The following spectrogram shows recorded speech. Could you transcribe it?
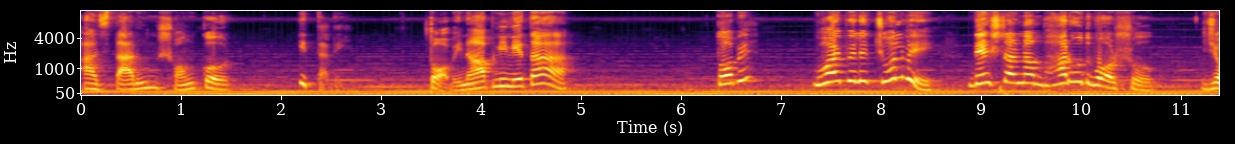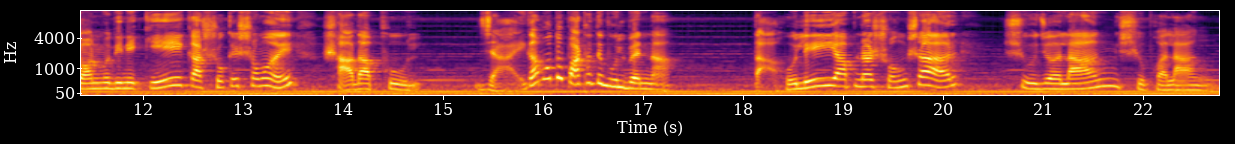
আজ দারুণ সংকট, ইত্যাদি। তবে না আপনি নেতা তবে ভয় পেলে চলবে। দেশটার নাম ভারতবর্ষ। জন্মদিনে কেক আর শোকের সময় সাদা ফুল। জায়গা মতো পাঠাতে ভুলবেন না। তাহলেই আপনার সংসার সুজলাং সুফলাং।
